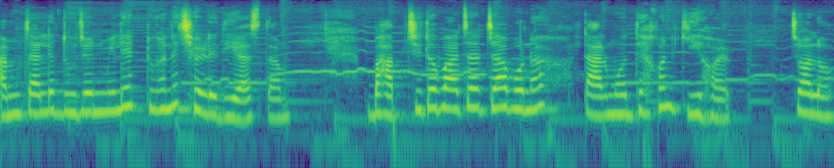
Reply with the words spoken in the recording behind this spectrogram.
আমি তাহলে দুজন মিলে একটুখানি ছেড়ে দিয়ে আসতাম। ভাবছি তো বাজার যাব না, তার মধ্যে এখন কি হয়? চলো,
